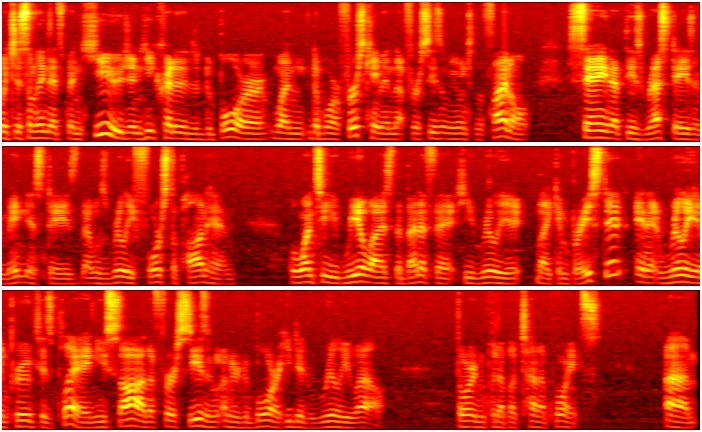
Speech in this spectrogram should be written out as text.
which is something that's been huge. And he credited DeBoer when DeBoer first came in that first season we went to the final, saying that these rest days and maintenance days that was really forced upon him but once he realized the benefit, he really like embraced it, and it really improved his play. And you saw the first season under DeBoer, he did really well. Thornton put up a ton of points, um,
